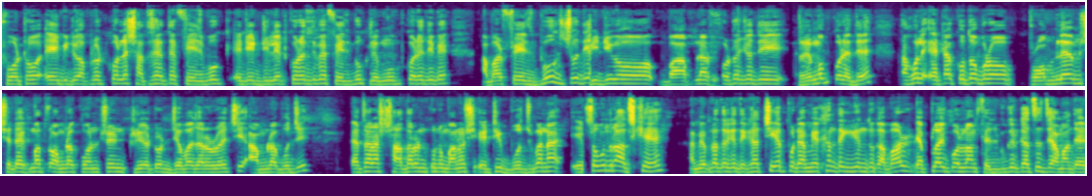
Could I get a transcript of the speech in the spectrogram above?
ফটো এই ভিডিও আপলোড করলে সাথে সাথে ফেসবুক এটি ডিলিট করে দিবে ফেসবুক রিমুভ করে দিবে। আবার ফেসবুক যদি ভিডিও বা আপনার ফটো যদি রিমুভ করে দেয়, তাহলে এটা কত বড় প্রবলেম সেটা একমাত্র আমরা কন্টেন্ট ক্রিয়েটর যে যারা রয়েছি, আমরা বুঝি। এছাড়া সাধারণ কোনো মানুষ এটি বুঝবে না। সো বন্ধুরা, আজকে আমি আপনাদেরকে দেখাচ্ছি, এরপরে আমি এখান থেকে কিন্তু আবার অ্যাপ্লাই করলাম ফেসবুকের কাছে যে আমাদের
